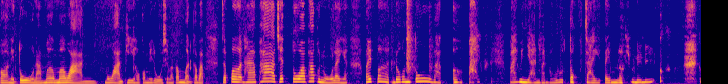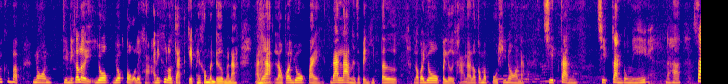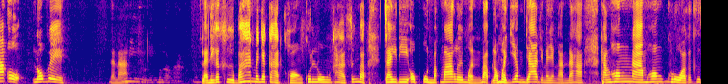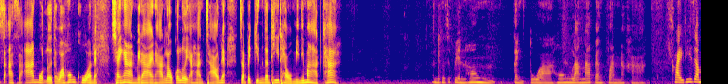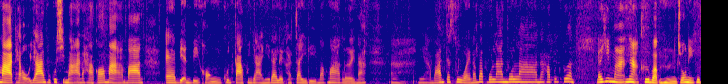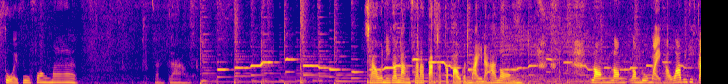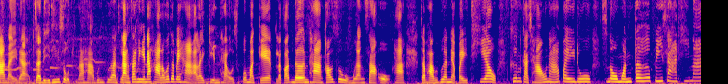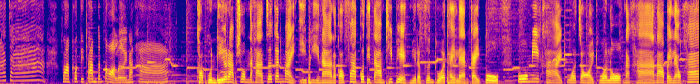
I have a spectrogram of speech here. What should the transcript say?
ก็ในตู้นะเมื่อเมื่อวานเมื่อวานพี่เขาก็ไม่รู้ใช่ไหมก็เหมือนกับแบบ จะเปิดหาผ้าเช็ดตัวผ้าขนหนูอะไรเงี้ย ไปเปิดโดนตู้แบบ เออป้ายป้ายวิญญาณบรรพบุรุษตกใจเต็มเลยอยู่ในนี้ ก็คือแบบนอนทีนี้ก็เลยโยกยกโต๊ะเลยค่ะ อันนี้คือเราจัดเก็บให้เขาเหมือนเดิมแล้วนะ อันเนี้ยเราก็โยกไปด้านล่างเนี่ยจะเป็นฮีตเตอร์เราก็โยกไปเลยค่ะ แล้วเราก็มาปูที่นอนนะชิดกัน ชิดกันตรงนี้นะคะซาโอะลบเวเดี๋ยวนะ มีอยู่ในเมืองอะและนี่ก็คือบ้านบรรยากาศของคุณลุงค่ะ ซึ่งแบบใจดีอบอุ่นมากๆเลยเหมือนแบบเรามาเยี่ยมญาติยังไงอย่างนั้นนะคะ ทั้งห้องน้ำห้องครัวก็คือสะอาดสะอ้านหมดเลย แต่ว่าห้องครัวเนี่ยใช้งานไม่ได้นะคะ เราก็เลยอาหารเช้าเนี่ยจะไปกินกันที่แถวมินิมาร์ทค่ะ อันนี้ก็จะเป็นห้องแต่งตัวห้องล้างหน้าแปรงฟันนะคะ ใครที่จะมาแถวย่านฟุกุชิมะนะคะ ก็มาบ้าน Airbnb ของคุณตาคุณยายนี้ได้เลยค่ะ ใจดีมากๆเลยนะอ่านี่ค่ะบ้านก็สวยนะแบบโบราณโบราณนะคะเพื่อนๆ แล้วหิมะเนี่ยคือแบบช่วงนี้คือสวยฟูฟ่องมากสันเจ้า เช้าวันนี้กำลังสลัตักกับกระเป๋ากันใหม่นะคะ ลอง ลองลองลองดูใหม่ค่ะว่าวิธีการไหนเนี่ยจะดีที่สุดนะคะเพื่อนๆ หลังจากนี้นะคะ เราก็จะไปหาอะไรกินแถวซูเปอร์มาร์เก็ตแล้วก็เดินทางเข้าสู่เมืองซาโอะค่ะ จะพาเพื่อนๆเนี่ยไปเที่ยวขึ้นกระเช้านะไปดูสโนว์มอนเตอร์ปีศาจหิมะจ้า ฝากกดติดตามกันต่อเลยนะคะ ขอบคุณที่รับชมนะคะ เจอกันใหม่ EP หน้า แล้วก็ฝากกดติดตามที่เพจมิราเคิลทัวร์ไทยแลนด์ไกด์ปู ปูมีขายทัวร์จอยทั่วโลกนะคะ ลาไปแล้วค่ะ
